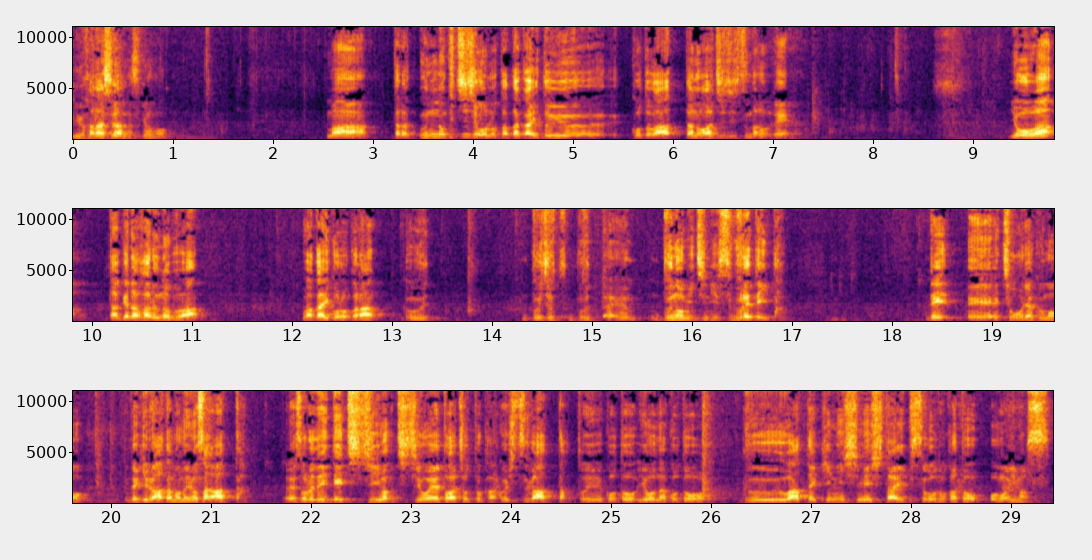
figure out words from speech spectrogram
いう話なんですけども。まあただ雲の口城の戦いということがあったのは事実なので要は武田晴信は若い頃から武武術武,、えー、武の道に優れていた。で、えー、調略もできる頭の良さがあった。それでいて父父親とはちょっと確執があった。ということようなことを偶話的に示したエピソードかと思います。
